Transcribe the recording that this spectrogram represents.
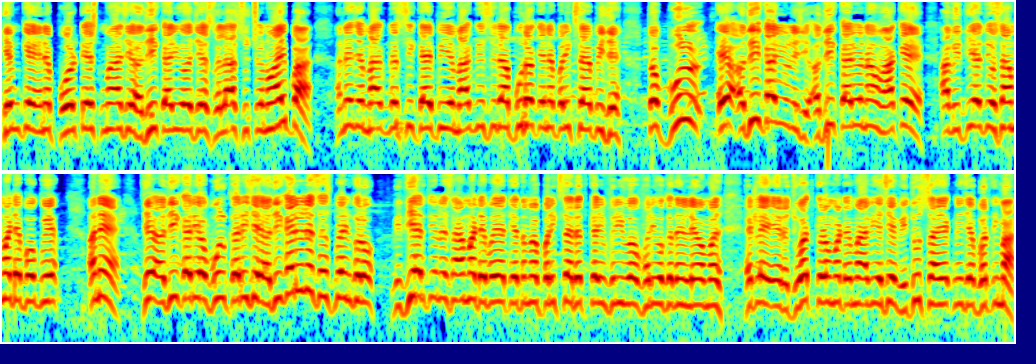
કેમ કે એને પોલ ટેસ્ટમાં જે અધિકારીઓ જે સલાહ સૂચનો આપ્યા અને જે માર્ગદર્શિકા આપી, એ માર્ગદર્શિકા પૂરક એને પરીક્ષા આપી છે. તો ભૂલ એ અધિકારીઓની છે. અધિકારીઓના વાંકે આ વિદ્યાર્થીઓ શા માટે ભોગવે? અને જે અધિકારીઓ ભૂલ કરી છે અધિકારીઓને સસ્પેન્ડ કરો. વિદ્યાર્થીઓને શા માટે ભયા? ત્યાં તમે પરીક્ષા રદ કરી, ફરી ફરી વખત લેવામાં એટલે એ રજૂઆત કરવા માટે અમે આવીએ છીએ. વિદ્યુત સહાયકની જે ભરતીમાં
